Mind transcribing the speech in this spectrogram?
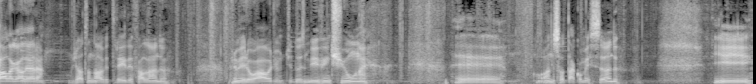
Fala galera, J9 Trader falando. Primeiro áudio de 2021, né? É, o ano só tá começando e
